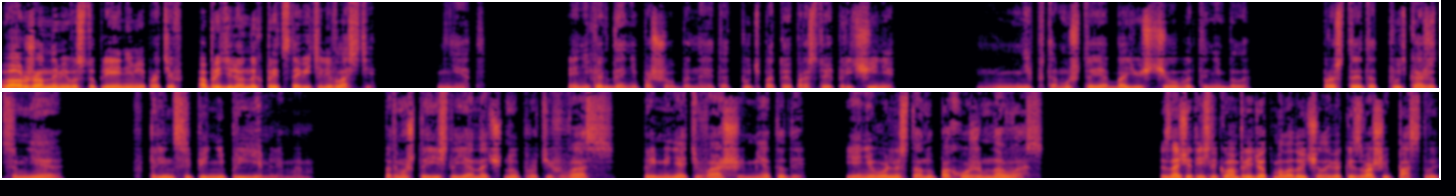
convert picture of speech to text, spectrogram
вооруженными выступлениями против определенных представителей власти. Нет, я никогда не пошел бы на этот путь по той простой причине, не потому что я боюсь чего бы то ни было. Просто этот путь кажется мне в принципе неприемлемым. Потому что если я начну против вас применять ваши методы, я невольно стану похожим на вас. Значит, если к вам придет молодой человек из вашей паствы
